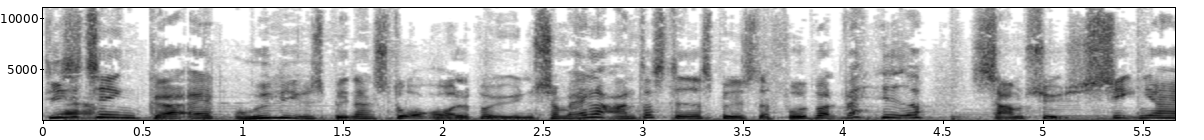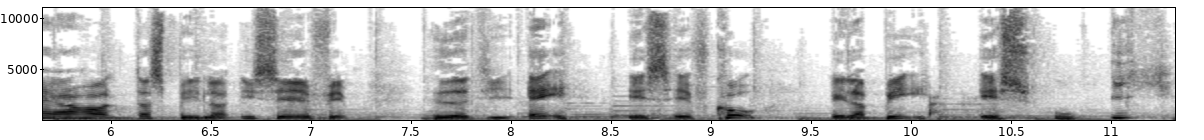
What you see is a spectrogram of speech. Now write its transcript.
Disse ja. ting gør, at udelivet spiller en stor rolle på øen. Som alle andre steder spilles der fodbold. Hvad hedder Samsøs seniorherrehold, der spiller i Serie 5? Hedder de A, SFK eller B, SUI?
